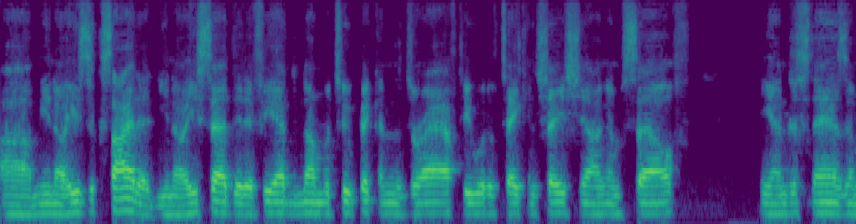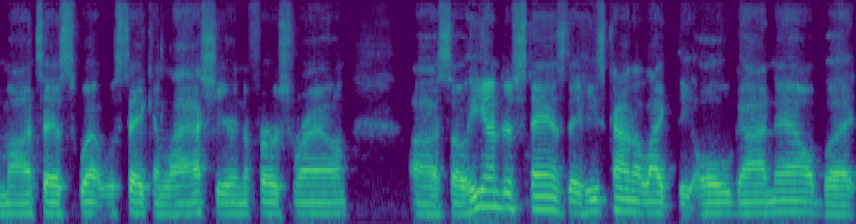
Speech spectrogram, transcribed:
um, you know, he's excited. You know, he said that if he had the number two pick in the draft, he would have taken Chase Young himself. He understands that Montez Sweat was taken last year in the first round. Uh, so he understands that he's kind of like the old guy now, but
